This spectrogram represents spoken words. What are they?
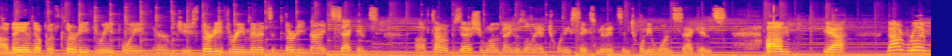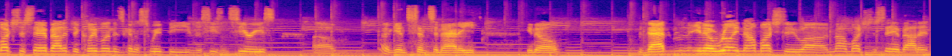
Uh, they end up with 33 point or geez, 33 minutes and 39 seconds of time of possession, while the Bengals only had 26 minutes and 21 seconds. Um, yeah, not really much to say about it. The Cleveland is going to sweep the the season series um, against Cincinnati. You know that you know really not much to uh, not much to say about it.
